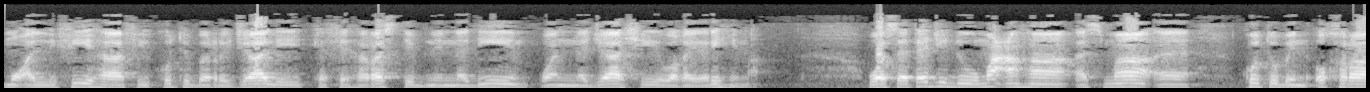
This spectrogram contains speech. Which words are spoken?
مؤلفيها في كتب الرجال كفهرست بن النديم والنجاشي وغيرهما. وستجد معها أسماء كتب أخرى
